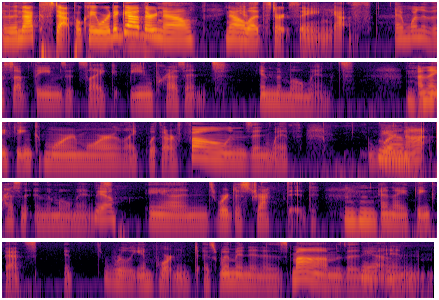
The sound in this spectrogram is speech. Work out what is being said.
and the next step. Okay, we're together now. Now Mm-hmm. Yeah. let's start saying yes. And one of the sub themes, it's like being present in the moment. And I think more and more, like with our phones and with, we're Yeah. not present in the moment. Yeah. And we're distracted. Mm-hmm. And I think that's it's really important as women and as moms and, Yeah. and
